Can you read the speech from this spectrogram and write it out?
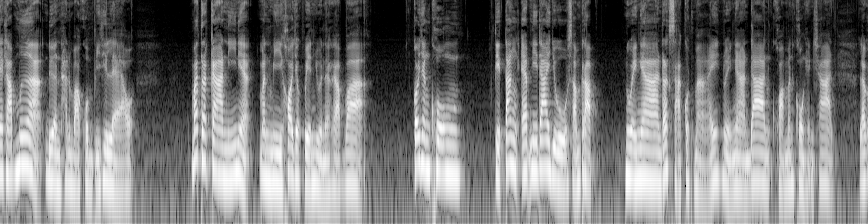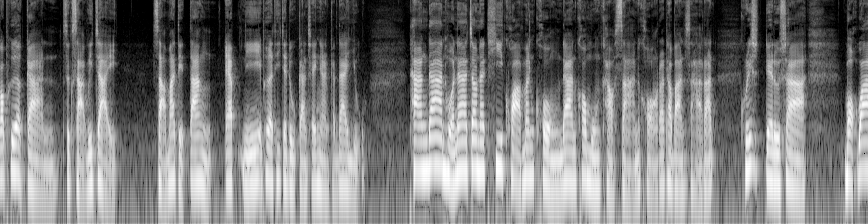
นะครับเมื่อเดือนธันวาคมปีที่แล้ว มาตรการนี้เนี่ยมันมีข้อยกเว้นอยู่นะครับว่า ก็ยังคงติดตั้งแอปนี้ได้อยู่สำหรับหน่วยงานรักษากฎหมาย หน่วยงานด้านความมั่นคงแห่งชาติ แล้วก็เพื่อการศึกษาวิจัย สามารถติดตั้งแอปนี้เพื่อที่จะดูการใช้งานกันได้อยู่ ทางด้านหัวหน้าเจ้าหน้าที่ความมั่นคง ด้านข้อมูลข่าวสารของรัฐบาลสหรัฐคริสเดรูซาบอกว่า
